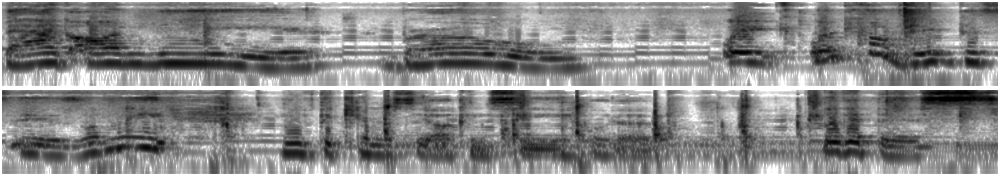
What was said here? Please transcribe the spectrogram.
bag on me. Bro. Like, look how big this is. Let me move the camera so y'all can see. Hold up. Look at this.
